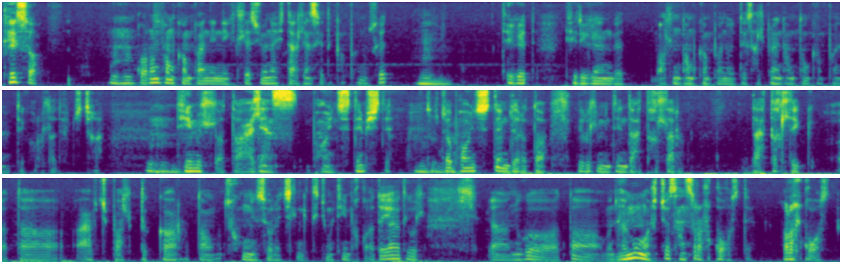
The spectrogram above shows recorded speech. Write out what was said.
Teso, Мгм. гурван том компани нэгтлээс United Alliance гэдэг компани үсгээд тэгээд тэрийг ингээд олон том компаниудыг салбарын том том компаниудыг оруулаад явчихж байгаа. Тийм л одоо Alliance point system шүү дээ. Тэгээ point system дээр одоо эрүүл мэндийн даатгалаар даатгалыг одоо авч болдгоор одоо зөвхөн инсуур ажиллана гэдэг ч юм уу тийм байхгүй. Одоо яг тэгвэл нөгөө одоо номин орчоо сансар орохгүй гоостэй. Оруулахгүй гоостэй.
